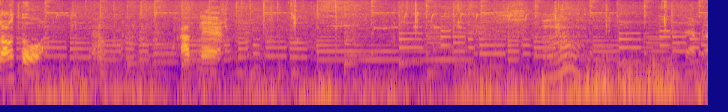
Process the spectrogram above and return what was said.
สองตัวนะครับครับแน่แซ่บไร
